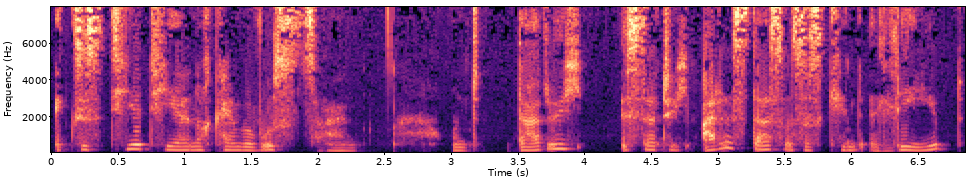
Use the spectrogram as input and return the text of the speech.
existiert hier noch kein Bewusstsein. Und dadurch ist natürlich alles das, was das Kind erlebt,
